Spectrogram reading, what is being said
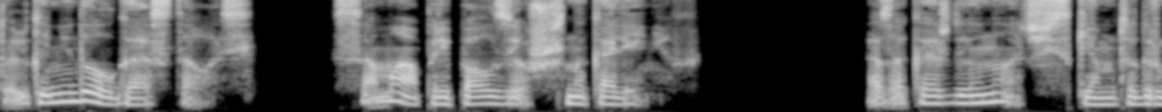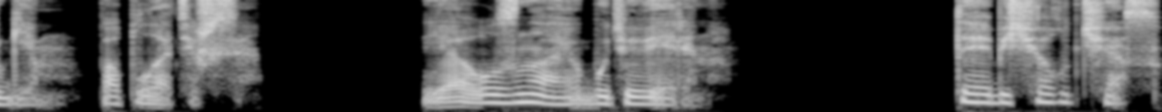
только недолго осталось. Сама приползешь на коленях. А за каждую ночь с кем-то другим поплатишься. Я узнаю, будь уверена. Ты обещал час.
